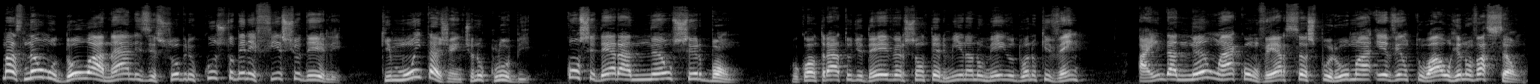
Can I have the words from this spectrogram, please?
mas não mudou a análise sobre o custo-benefício dele, que muita gente no clube considera não ser bom. O contrato de Daverson termina no meio do ano que vem ainda não há conversas por uma eventual renovação.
